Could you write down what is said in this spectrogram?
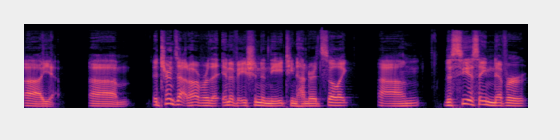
uh, yeah. Um, it turns out, however, that innovation in the 1800s, so like um, the CSA never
